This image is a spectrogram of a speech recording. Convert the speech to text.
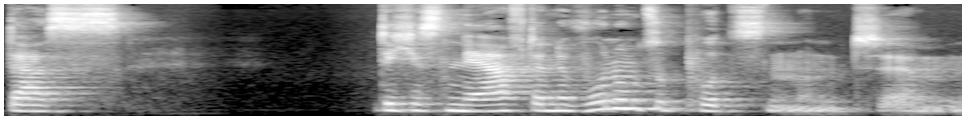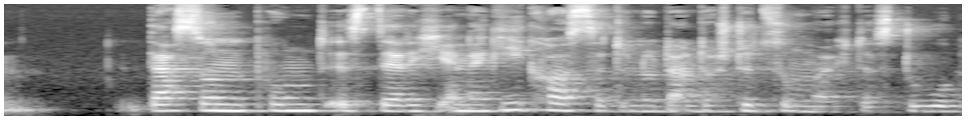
dass dich es nervt, deine Wohnung zu putzen und ähm, das so ein Punkt ist, der dich Energie kostet und du da Unterstützung möchtest. Du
